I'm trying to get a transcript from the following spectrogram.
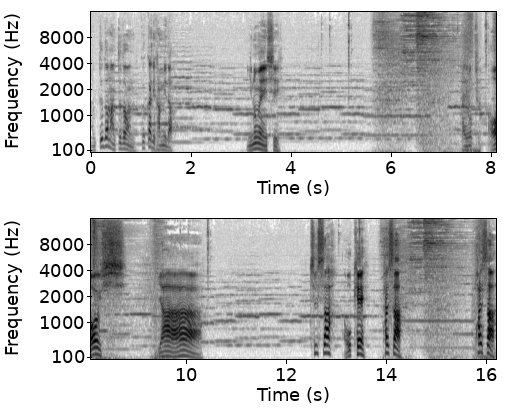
어, 뜨던 안 뜨던 끝까지 갑니다. 이노맨 씨. 자, 이렇게. 어이씨. 야. 74? 아, 오케이. 84. 84.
